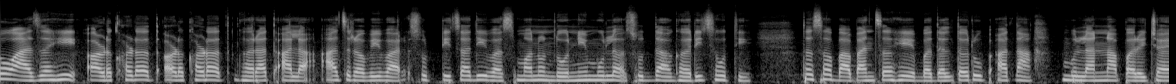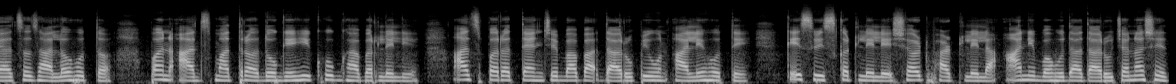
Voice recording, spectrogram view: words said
तो आजही अडखडत अडखडत घरात आला. आज रविवार, सुट्टीचा दिवस म्हणून दोन्ही मुलं सुद्धा घरीच होती. तसं बाबांचं हे बदलतं रूप आता मुलांना परिचयाचं झालं होतं. पण आज मात्र दोघेही खूप घाबरलेले. आज परत त्यांचे बाबा दारू पिऊन आले होते. केस विस्कटलेले, शर्ट फाटलेला आणि बहुधा दारूच्या नशेत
